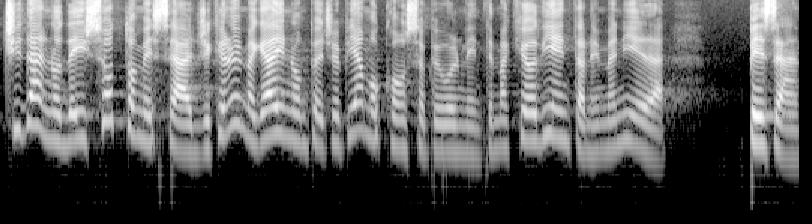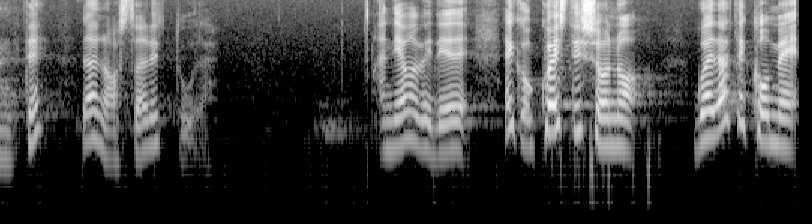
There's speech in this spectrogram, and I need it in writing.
ci danno dei sottomessaggi che noi magari non percepiamo consapevolmente, ma che orientano in maniera pesante la nostra lettura. Andiamo a vedere, ecco, questi sono, guardate come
